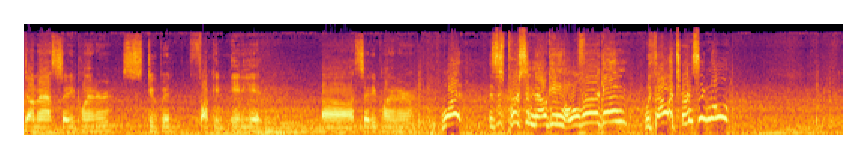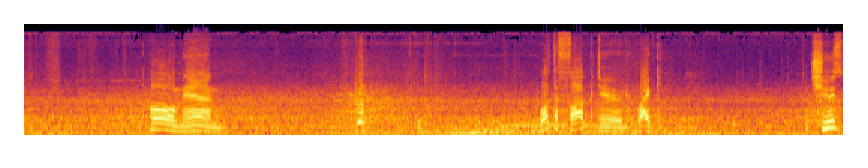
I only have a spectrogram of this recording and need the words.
Dumbass city planner, stupid fucking idiot uh, city planner. What? Is this person now getting over again without a turn signal? Oh man. What the fuck, dude? Like, choose.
